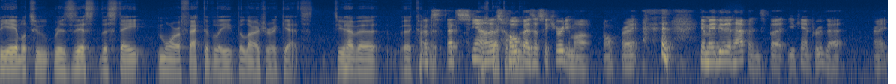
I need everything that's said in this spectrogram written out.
be able to resist the state more effectively the larger it gets. Do you have a, a that's that's yeah that's hope that? as a security model, right? yeah, maybe that happens, but you can't prove that, right?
